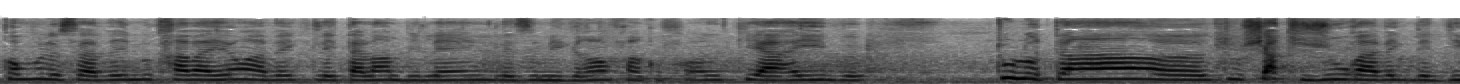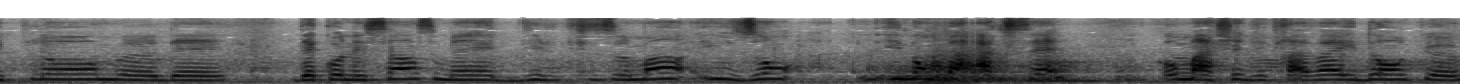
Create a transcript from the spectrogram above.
comme vous le savez, nous travaillons avec les talents bilingues, les immigrants francophones qui arrivent tout le temps, euh, tout, chaque jour avec des diplômes, des, connaissances, mais difficilement, ils ont ils n'ont pas accès au marché du travail. Donc, euh,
